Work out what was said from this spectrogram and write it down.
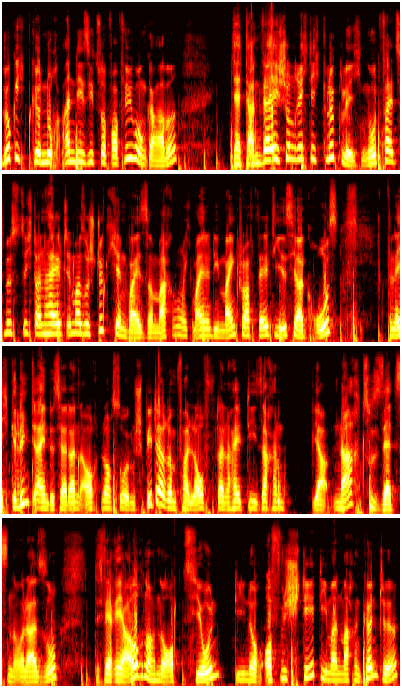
wirklich genug Andesit zur Verfügung habe, ja, dann wäre ich schon richtig glücklich. Notfalls müsste ich dann halt immer so stückchenweise machen. Ich meine, die Minecraft-Welt, die ist ja groß. Vielleicht gelingt einem das ja dann auch noch so im späteren Verlauf, dann halt die Sachen ja, nachzusetzen oder so. Das wäre ja auch noch eine Option, die noch offen steht, die man machen könnte.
